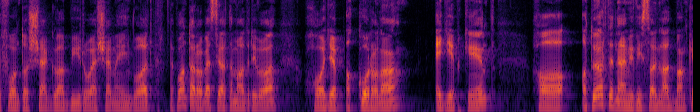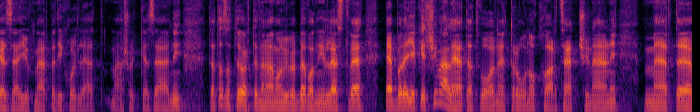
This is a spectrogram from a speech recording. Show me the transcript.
fontossággal bíró esemény volt, de pont arról beszéltem Adrival, hogy a korona egyébként ha a történelmi viszonylatban kezeljük, már pedig hogy lehet máshogy kezelni. Tehát az a történelem, amiben be van illesztve, ebből egyébként simán lehetett volna egy trónokharcát csinálni, mert eh,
